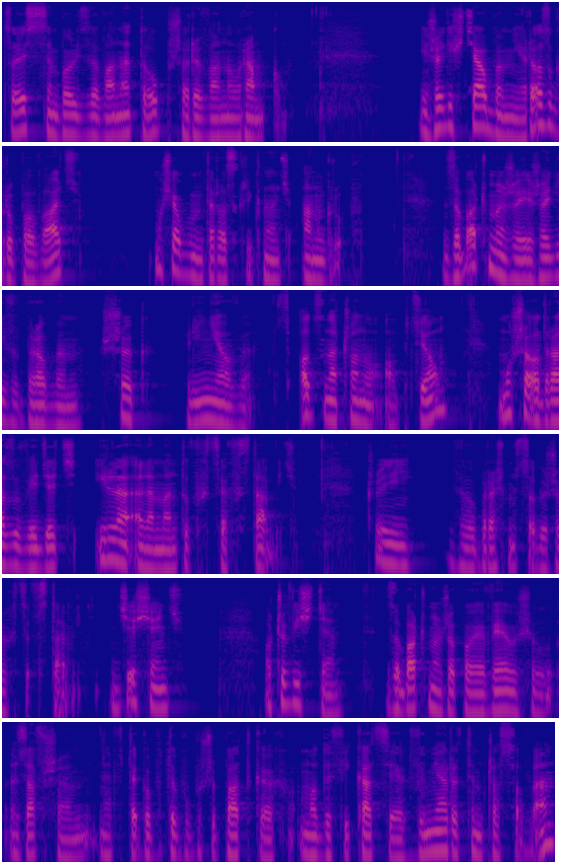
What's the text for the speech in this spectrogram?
co jest symbolizowane tą przerywaną ramką. Jeżeli chciałbym je rozgrupować, musiałbym teraz kliknąć Ungroup. Zobaczmy, że jeżeli wybrałbym szyk liniowy z odznaczoną opcją, muszę od razu wiedzieć, ile elementów chcę wstawić. Czyli wyobraźmy sobie, że chcę wstawić 10. Oczywiście zobaczmy, że pojawiają się zawsze w tego typu przypadkach, modyfikacjach wymiary tymczasowe,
